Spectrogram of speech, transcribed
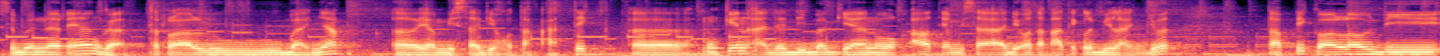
Sebenarnya nggak terlalu banyak uh, yang bisa diotak-atik. Uh, mungkin ada di bagian workout yang bisa diotak-atik lebih lanjut. Tapi kalau di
